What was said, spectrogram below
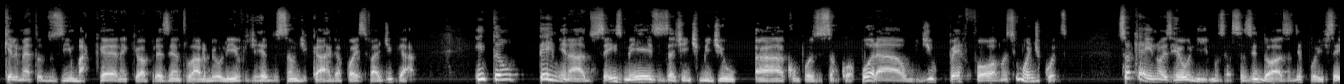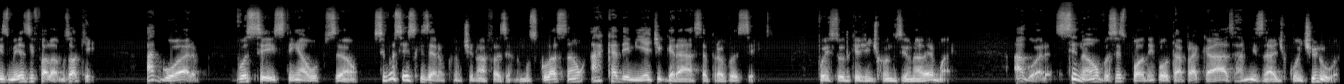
Aquele métodozinho bacana que eu apresento lá no meu livro de redução de carga após fadigar. Então, terminados seis meses, a gente mediu a composição corporal, mediu performance, um monte de coisa. Só que aí nós reunimos essas idosas depois de seis meses e falamos, ok, agora vocês têm a opção. Se vocês quiserem continuar fazendo musculação, a academia é de graça para vocês. Foi um estudo que a gente conduziu na Alemanha. Agora, se não, vocês podem voltar para casa, a amizade continua.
